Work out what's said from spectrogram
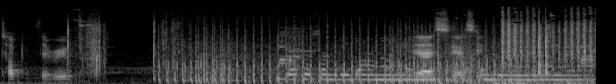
top of the roof. There's also somebody down there. Yeah, I see, I see. Somebody landing on.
